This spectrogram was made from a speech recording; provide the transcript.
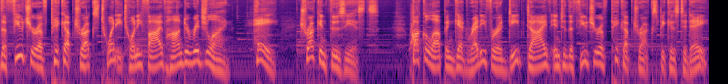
The future of pickup trucks 2025 Honda Ridgeline. Hey, truck enthusiasts, buckle up and get ready for a deep dive into the future of pickup trucks because today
